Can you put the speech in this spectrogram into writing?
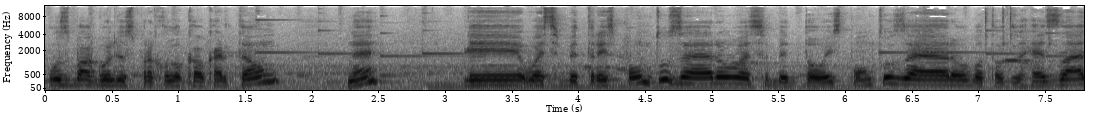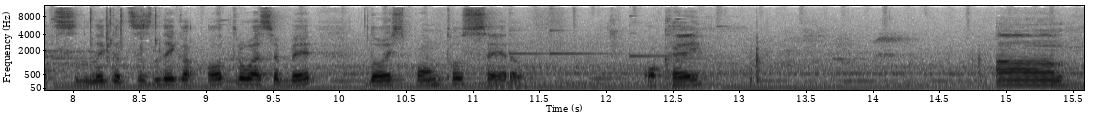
os bagulhos para colocar o cartão, né? E USB 3.0, USB 2.0, botão de reset, liga, desliga, outro USB 2.0, ok? Um,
